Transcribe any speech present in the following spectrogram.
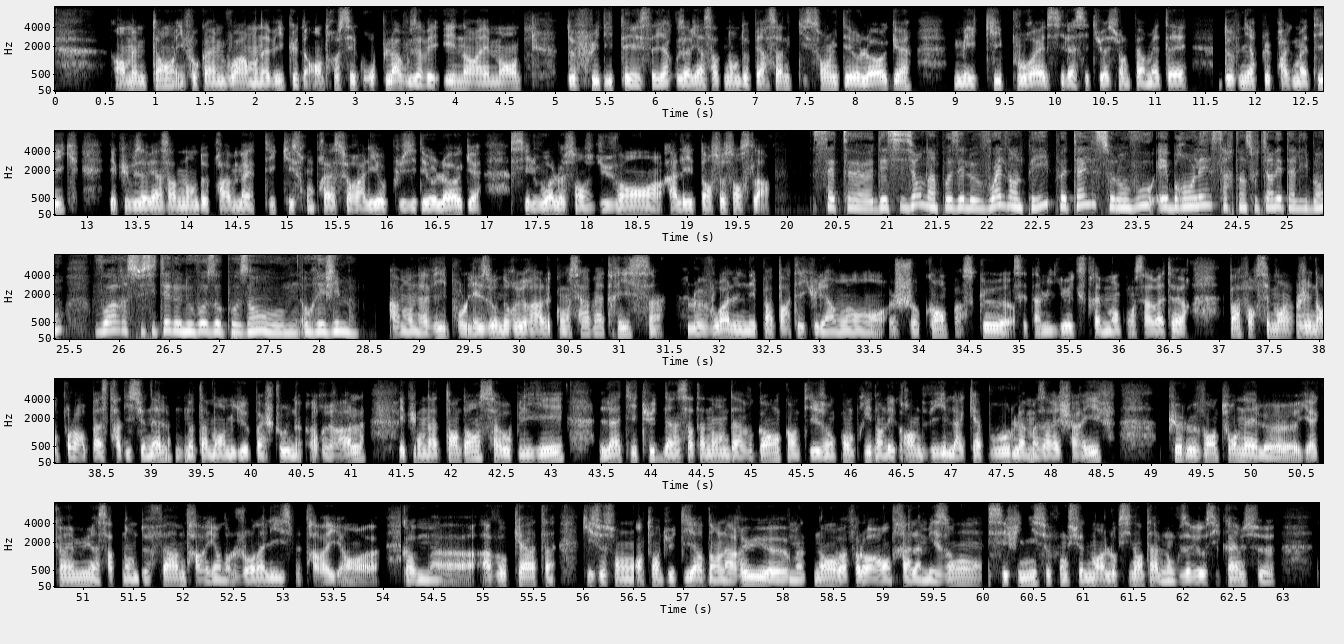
En même temps, il faut quand même voir, à mon avis, que entre ces groupes-là, vous avez énormément de fluidité. C'est-à-dire que vous avez un certain nombre de personnes qui sont idéologues, mais qui pourraient, si la situation le permettait, devenir plus pragmatiques. Et puis vous avez un certain nombre de pragmatiques qui seront prêts à se rallier aux plus idéologues s'ils voient le sens du vent aller dans ce sens-là. Cette euh, décision d'imposer le voile dans le pays peut-elle, selon vous, ébranler certains soutiens des talibans, voire susciter de nouveaux opposants au, régime? À mon avis, pour les zones rurales conservatrices, le voile n'est pas particulièrement choquant parce que c'est un milieu extrêmement conservateur. Pas forcément gênant pour leur base traditionnelle, notamment en milieu pashtoun rural. Et puis on a tendance à oublier l'attitude d'un certain nombre d'Afghans quand ils ont compris dans les grandes villes, à Kaboul, à Mazar-e-Sharif, que le vent tournait. il y a quand même eu un certain nombre de femmes travaillant dans le journalisme, travaillant euh, comme euh, avocates, qui se sont entendues dire dans la rue euh, maintenant, il va falloir rentrer à la maison. C'est fini ce fonctionnement à l'occidental. Donc vous avez aussi quand même ce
